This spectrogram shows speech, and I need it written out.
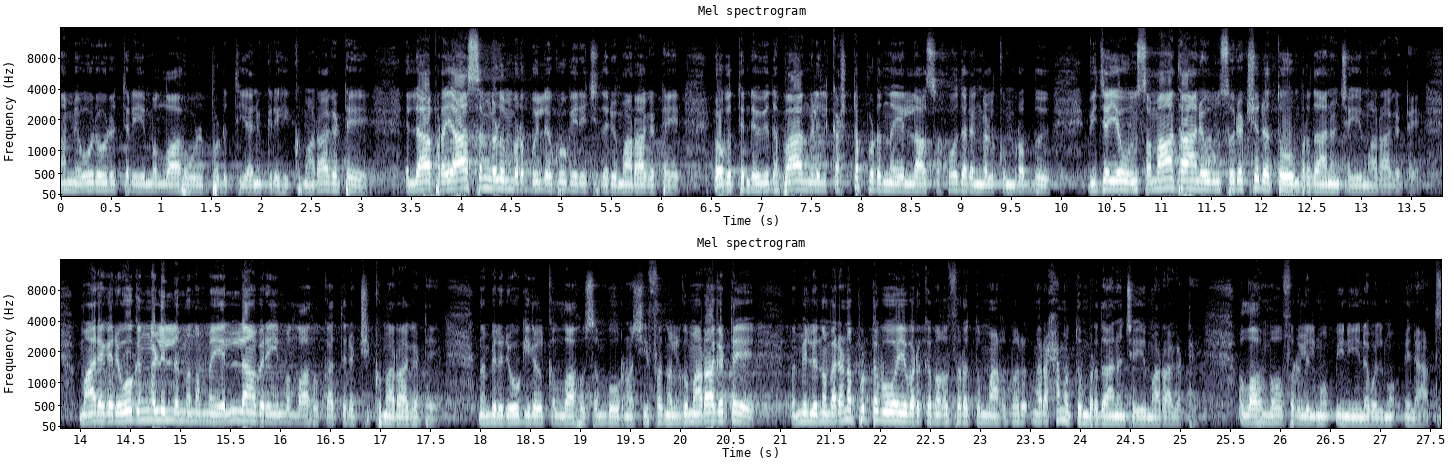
നമ്മെ ഓരോരുത്തരെയും അള്ളാഹു ഉൾപ്പെടുത്തി അനുഗ്രഹിക്കുമാറാകട്ടെ. എല്ലാ പ്രയാസങ്ങളും റബ്ബ് ലഘൂകരിച്ച് തരുമാറാകട്ടെ. ലോകത്തിന്റെ വിവിധ ഭാഗങ്ങളിൽ കഷ്ടപ്പെടുന്ന എല്ലാ സഹോദരങ്ങൾക്കും റബ്ബ് വിജയവും സമാധാനവും സുരക്ഷിതത്വവും പ്രദാനം ചെയ്യുമാറാകട്ടെ. മാരക രോഗങ്ങളിൽ നിന്ന് നമ്മെ എല്ലാവരെയും അള്ളാഹു കാത്ത് രക്ഷിക്കുമാറാകട്ടെ. നമ്മിലെ രോഗികൾക്ക് അള്ളാഹു സമ്പൂർണ ശിഫ നൽകുമാറാകട്ടെ. നമ്മിൽ നിന്ന് മരണപ്പെട്ടു പോയവർക്ക് മഹഫിറത്തും മറഹമത്തും പ്രദാനം ചെയ്യുമാറാകട്ടെ അള്ളാഹു മഹഫുലിൽ മുഅ്മിനീന വൽ മുഅ്മിനാത്ത്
